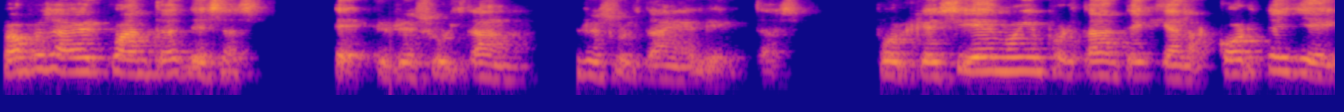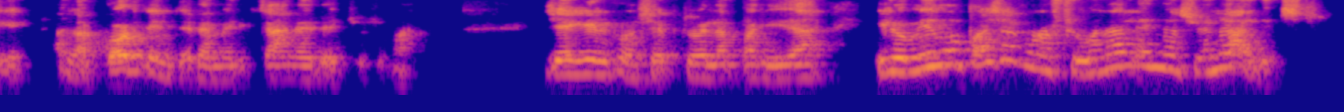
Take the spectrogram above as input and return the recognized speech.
Vamos a ver cuántas de esas eh, resultan, resultan electas, porque sí es muy importante que a la Corte llegue, a la Corte Interamericana de Derechos Humanos, llegue el concepto de la paridad. Y lo mismo pasa con los tribunales nacionales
